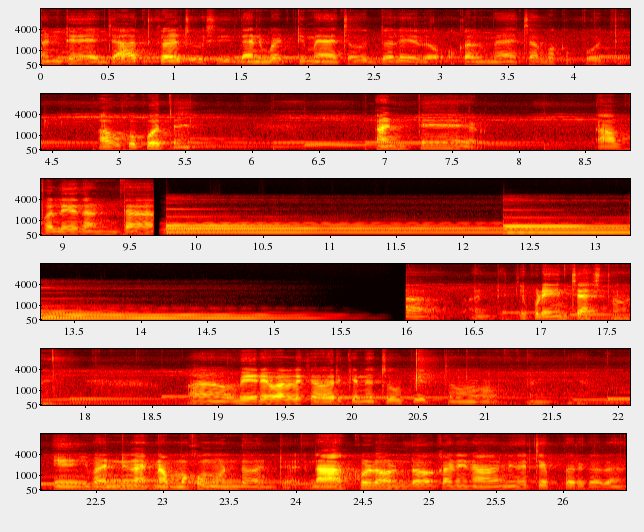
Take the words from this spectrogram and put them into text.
అంటే జాతకాలు చూసి దాన్ని బట్టి మ్యాచ్ అవుద్దో లేదో ఒకళ్ళు మ్యాచ్ అవ్వకపోతే. అవ్వకపోతే? అంటే అవ్వలేదంట. అంటే ఇప్పుడు ఏం చేస్తాం? వేరే వాళ్ళకి ఎవరికైనా చూపిస్తాం అంటే ఇవన్నీ నాకు నమ్మకం ఉండవు అంటే నాకు కూడా ఉండవు కానీ నాన్నగారు చెప్పారు కదా.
